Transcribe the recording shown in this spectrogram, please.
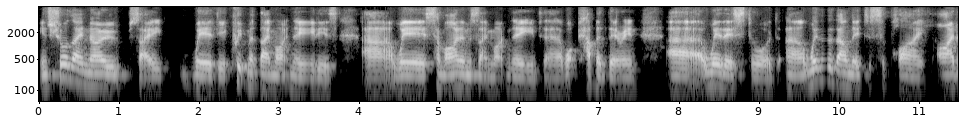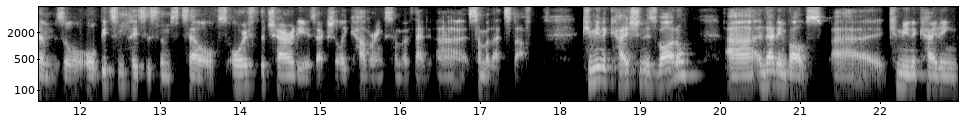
ensure they know, say, where the equipment they might need is, uh, where some items they might need, uh, what cupboard they're in, uh, where they're stored, uh, whether they'll need to supply items or, or, bits and pieces themselves, or if the charity is actually covering some of that, uh, some of that stuff. Communication is vital. Uh, and that involves communicating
